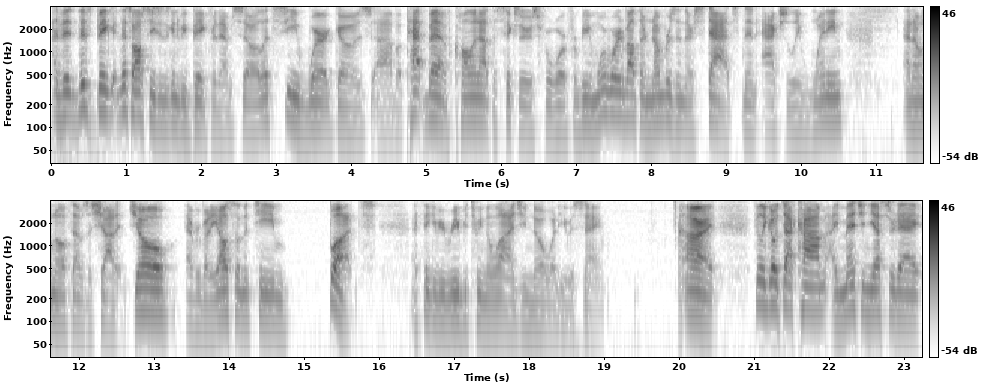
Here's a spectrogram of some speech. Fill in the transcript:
This big this offseason is going to be big for them. So let's see where it goes. Uh, but Pat Bev calling out the Sixers for for being more worried about their numbers and their stats than actually winning. I don't know if that was a shot at Joe, everybody else on the team, but I think if you read between the lines, you know what he was saying. All right. PhillyGoat.com. I mentioned yesterday,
